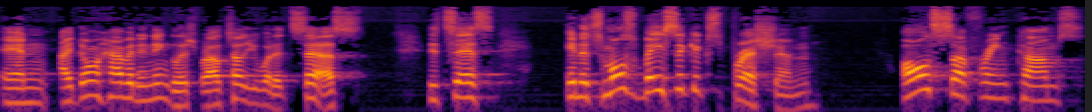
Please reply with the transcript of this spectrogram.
and I don't have it in English, but I'll tell you what it says. It says, in its most basic expression, all suffering comes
